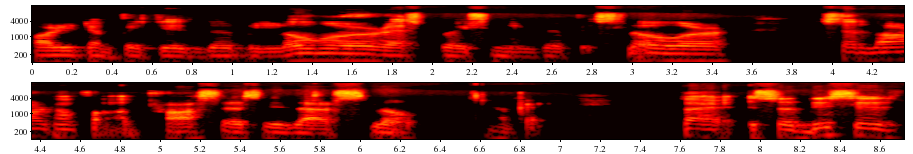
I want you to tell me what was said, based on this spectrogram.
body temperature is a little bit lower, respiration is a little bit slower. So a lot of uh, processes are slow. Okay, so so this is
